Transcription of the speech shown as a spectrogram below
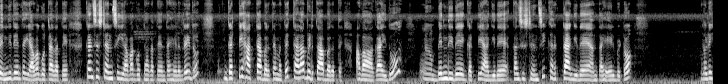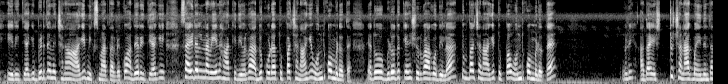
ಬೆಂದಿದೆ ಅಂತ ಯಾವಾಗ ಗೊತ್ತಾಗುತ್ತೆ? ಕನ್ಸಿಸ್ಟೆನ್ಸಿ ಯಾವಾಗ ಗೊತ್ತಾಗುತ್ತೆ ಅಂತ ಹೇಳಿದ್ರೆ ಇದು ಗಟ್ಟಿ ಹಾಕ್ತಾ ಬರುತ್ತೆ ಮತ್ತು ತಳ ಬಿಡ್ತಾ ಬರುತ್ತೆ. ಆವಾಗ ಇದು ಬೆಂದಿದೆ, ಗಟ್ಟಿ ಆಗಿದೆ ಕನ್ಸಿಸ್ಟೆನ್ಸಿ ಕರೆಕ್ಟಾಗಿದೆ ಅಂತ ಹೇಳಿಬಿಟ್ಟು ನೋಡಿ, ಈ ರೀತಿಯಾಗಿ ಬಿಡ್ದೇನೆ ಚೆನ್ನಾಗಿ ಮಿಕ್ಸ್ ಮಾಡ್ತಾ ಇರಬೇಕು. ಅದೇ ರೀತಿಯಾಗಿ ಸೈಡಲ್ಲಿ ನಾವು ಏನು ಹಾಕಿದ್ದೀವಲ್ವ ಅದು ಕೂಡ ತುಪ್ಪ ಚೆನ್ನಾಗಿ ಹೊಂದ್ಕೊಂಬಿಡುತ್ತೆ ಅದು ಬಿಡೋದಕ್ಕೇನು ಶುರುವಾಗೋದಿಲ್ಲ ತುಂಬ ಚೆನ್ನಾಗಿ ತುಪ್ಪ ಹೊಂದ್ಕೊಂಬಿಡುತ್ತೆ ನೋಡಿ, ಅದ ಎಷ್ಟು ಚೆನ್ನಾಗಿ ಬಂದಿದೆ ಅಂತ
